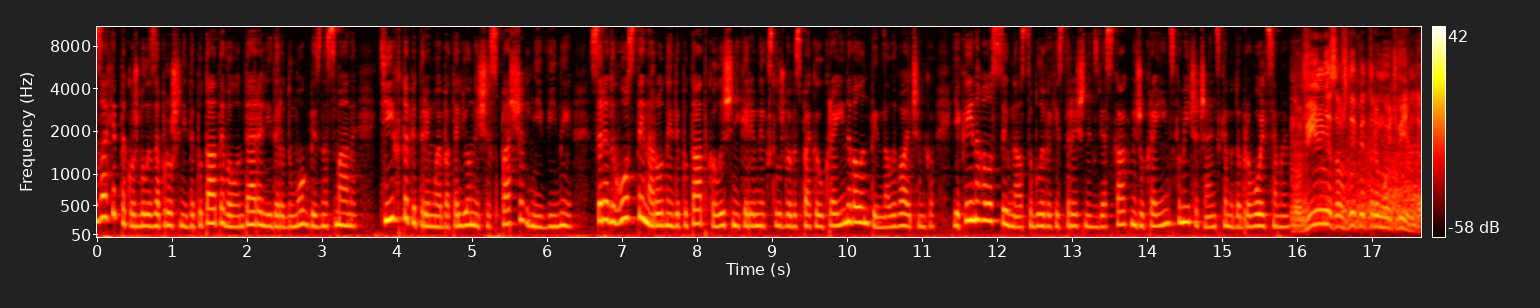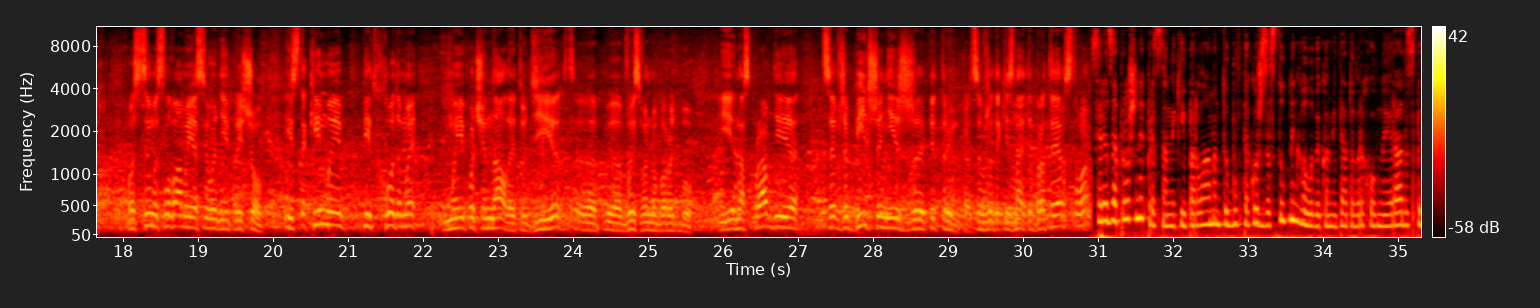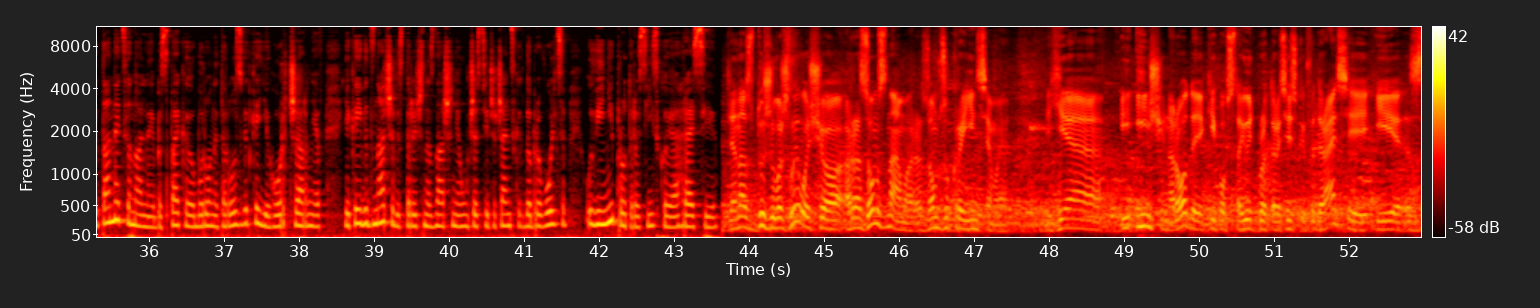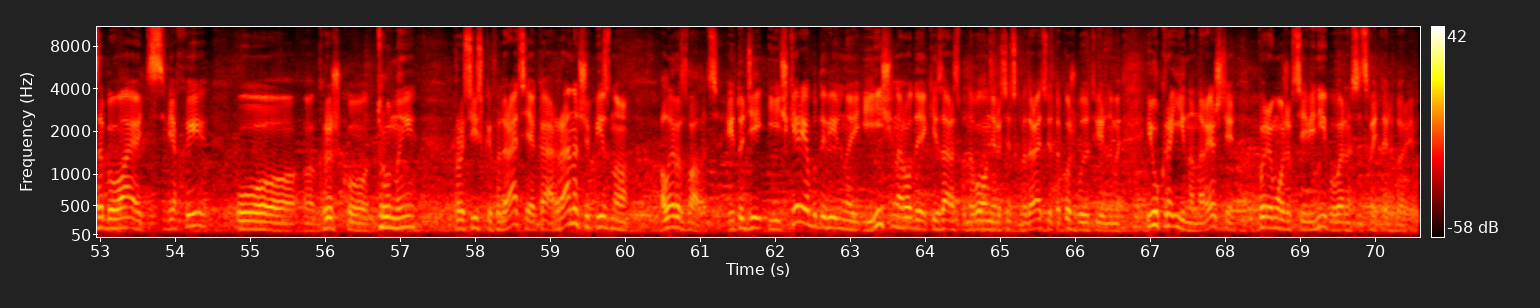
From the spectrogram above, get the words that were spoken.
На захід також були запрошені депутати, волонтери, лідери думок, бізнесмени, ті, хто підтримує батальйони ще з перших днів війни. Серед гостей народний депутат, колишній керівник Служби безпеки України Валентин Наливайченко, який наголосив на особливих історичних зв'язках між українськими і чеченськими добровольцями. Вільні завжди підтримують вільних. Ось цими словами я сьогодні і прийшов. І з такими підходами ми і починали тоді е, визвольну боротьбу. І насправді це вже більше ніж підтримка. Це вже такі, знаєте, братерство. Серед запрошених представників парламенту був також заступник голови комітету Верховної Ради з питань національної безпеки, оборони та розвідки Єгор Чернєв, який відзначив історичне значення участі чеченських добровольців у війні проти російської агресії. Для нас дуже важливо, що разом з нами, разом з українцями, є і інші народи, які повстають проти Російської Федерації і забивають свяхи у е, кришку труни Російської Федерації, яка рано чи пізно. Але розвалиться, і тоді і Ічкерія буде вільною, і інші народи, які зараз поневолені Російською Федерацією, також будуть вільними. І Україна нарешті переможе в цій війні і повернеться своєї території.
